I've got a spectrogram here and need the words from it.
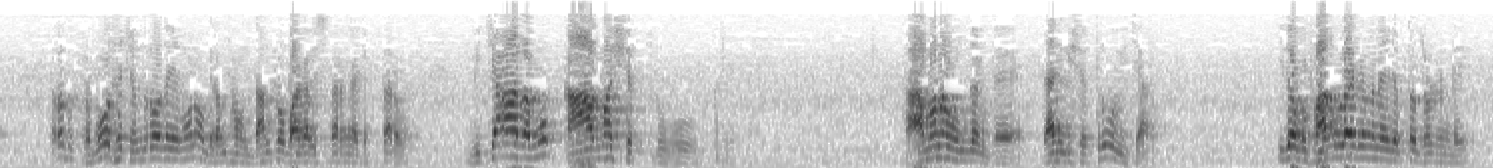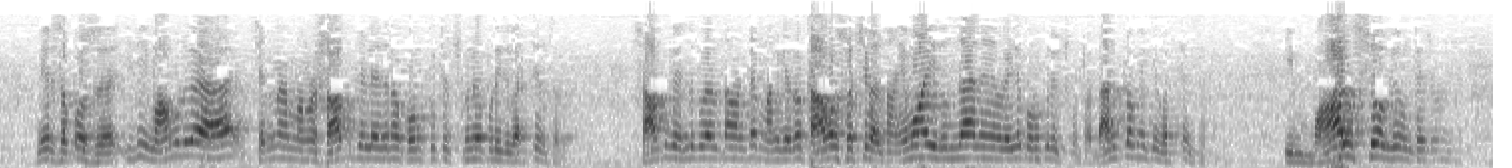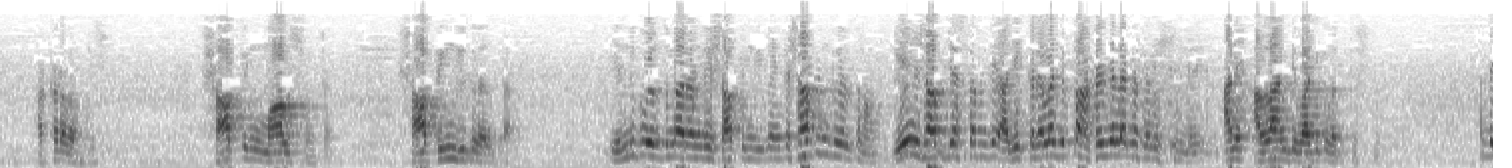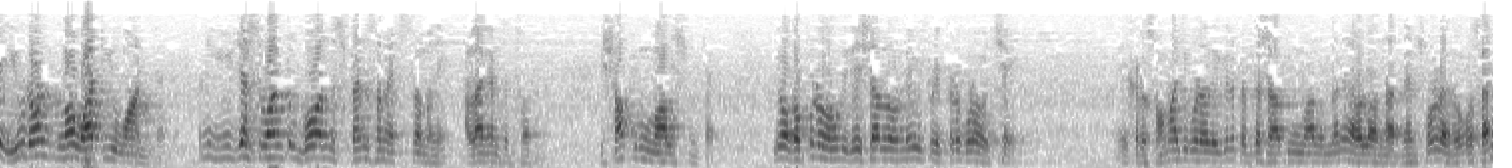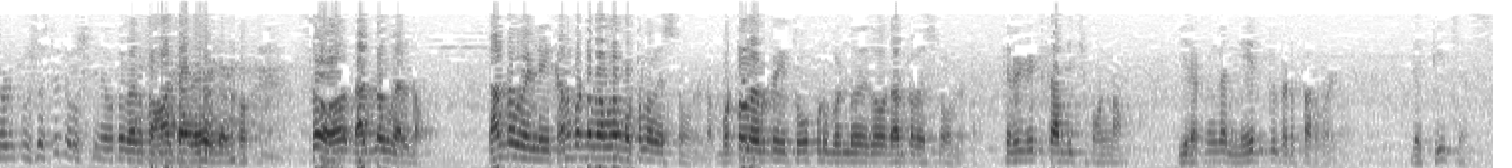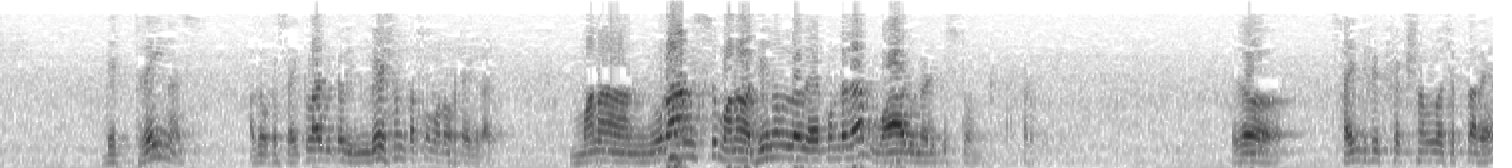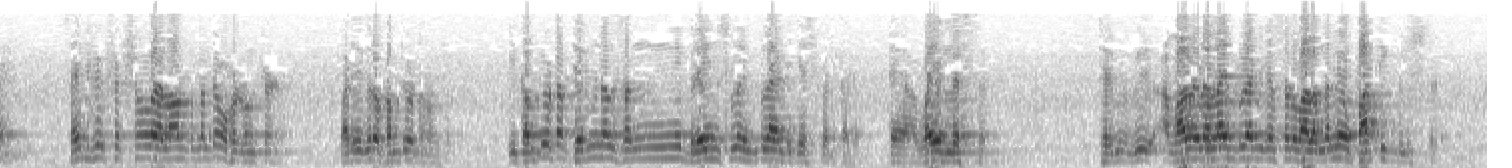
తర్వాత ప్రబోధ చంద్రోదయము అని ఒక గ్రంథం ఉంది. దాంట్లో బాగా విస్తారంగా చెప్తారు. విచారము కామశత్రువు అని. చెప్తారు కామన ఉందంటే దానికి శత్రువు విచారం. ఇది ఒక ఫార్ములా కింద నేను చెప్తా చూడండి. మీరు సపోజ్ ఇది మామూలుగా చిన్న మనం షాప్కి వెళ్ళి ఏదైనా కొనుక్కు తెచ్చుకునేప్పుడు ఇది వర్తించదు. షాప్కి ఎందుకు వెళ్తామంటే మనకేదో మనకి ఏదో కావాల్సి వచ్చి వెళ్తాం. ఏమో ఇది ఉందా అని వెళ్ళి కొనుక్కు తెచ్చుకుంటాం. దాంట్లో మీకు వర్తించదు. ఈ మాల్స్ అవి ఉంటాయి చూడండి. అక్కడ వర్తిస్తుంది. షాపింగ్ మాల్స్ ఉంటాయి. షాపింగ్కి వెళ్తారు. ఎందుకు వెళ్తున్నారండి షాపింగ్కి? అంటే షాపింగ్కి వెళ్తున్నాం. ఏం షాప్ చేస్తారంటే అది ఇక్కడ ఎలా చెప్తాం అక్కడికి వెళ్ళాక తెలుస్తుంది అని అలాంటి వాటికి వర్తిస్తుంది. అంటే you don't know what you want అంటే you just want to go and spend some extra money అలాగంటే ధోరణి. ఈ షాపింగ్ మాల్స్ ఉంటాయి. ఇవి ఒకప్పుడు విదేశాల్లో ఉండేవి ఇప్పుడు ఇక్కడ కూడా వచ్చాయి. ఇక్కడ సోమాజిగూడ దగ్గర పెద్ద షాపింగ్ మాల్ ఉందని ఎవరో ఉన్నారు నేను చూడలేదు. ఒకసారి చూసి వస్తే తెలుస్తుంది ఏమిటో దాని సమాచారం ఏమిటో. సో దాంట్లోకి వెళ్ళడం. దాంట్లోకి వెళ్ళి కనపడ్డదల్లా బుట్టలో వేస్తూ ఉండటం. బుట్టలో లేకపోతే ఈ తోపుడు బండో ఏదో దాంట్లో వేస్తూ ఉండటం. క్రెడిట్ కార్డు ఇచ్చి కొన్నాం ఈ రకంగా నేర్పి పెడతారు వాళ్ళు. ద టీచర్స్ ద ట్రైనర్స్ అదొక సైకలాజికల్ ఇన్వేషన్ తప్ప మరొకటేం కాదు. మన న్యూరాన్స్ మన అధీనంలో లేకుండా వాడు నడిపిస్తూ ఉంటాడు అక్కడ ఏదో సైంటిఫిక్ ఫిక్షన్లో చెప్తారే? సైంటిఫిక్ ఫిక్షన్లో ఎలా ఉంటుందంటే ఒకడు ఉంటాడు. వాడి దగ్గర ఒక కంప్యూటర్ ఉంటుంది. ఈ కంప్యూటర్ టెర్మినల్స్ అన్ని బ్రెయిన్స్లో ఇంప్లాంట్ చేసి పెడతాడు. వైర్లెస్ వాళ్ళని ఎలా ఇంప్లాంట్ చేస్తాడు? వాళ్ళందరినీ ఒక పార్టీకి పిలుస్తాడు.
